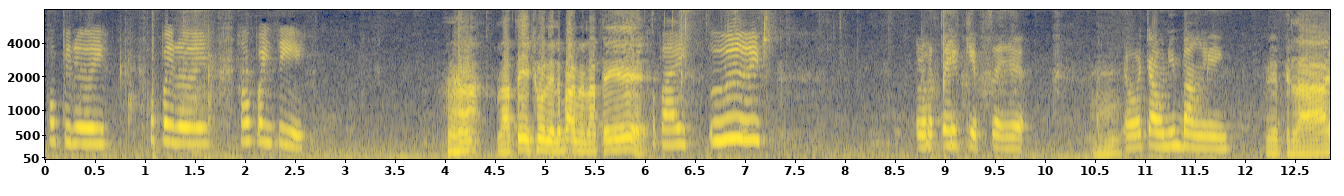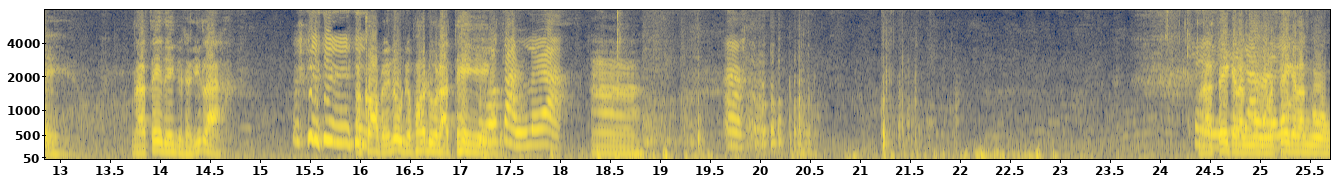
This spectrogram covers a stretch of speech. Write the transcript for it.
เข้าไปเลย เข้าไปเลย เข้าไปสิฮะลาเต้ช่วยอะไรได้บ้างนะลาเต้เข้าไปเอ้ยลาเต้เก็บใส่เถอะอืมเดี๋ยวเจ้านี่บังเลงไม่เป็นไรลาเต้เดินอยู่แถวนี้แหละประกอบเลยลูกเดี๋ยวพ่อดูลาเต้เองตัวสั่นเลยอะอ่า อะ ลาเต้กำลังงงลาเต้กำลังงง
